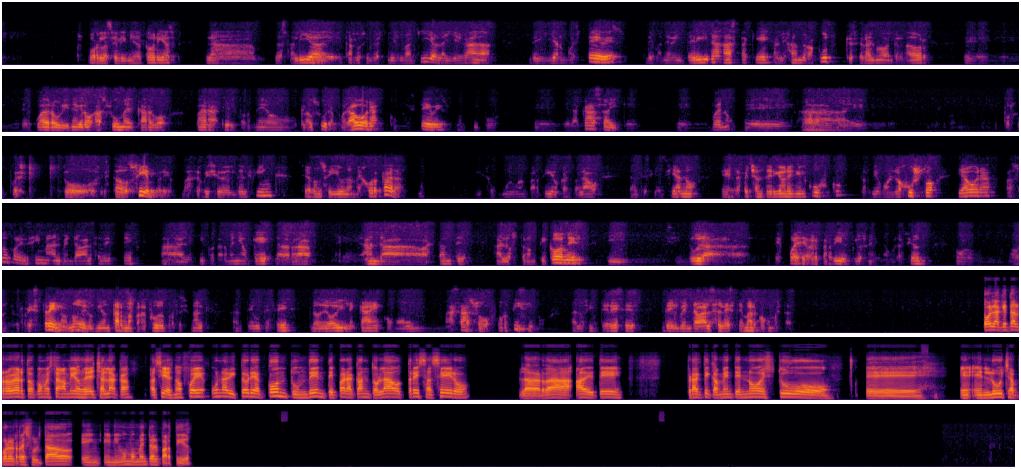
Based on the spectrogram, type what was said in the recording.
por las eliminatorias la, salida de Carlos Silvestre del banquillo, la llegada de Guillermo Esteves de manera interina hasta que Alejandro Aput, que será el nuevo entrenador eh, del cuadro aurinegro, asume el cargo para el torneo clausura. Por ahora, con Esteves, un tipo eh, de la casa y que, eh, bueno, eh, ha, por supuesto, estado siempre a servicio del Delfín, se ha conseguido una mejor cara. ¿no? Hizo un muy buen partido Cantolao ante Cienciano en la fecha anterior en el Cusco, perdió con lo justo y ahora pasó por encima al Vendaval Celeste al equipo tarmeño que la verdad eh, anda bastante a los trompicones y sin duda después de haber perdido incluso en la inauguración o, o en el restreno ¿no? de la Unión Tarma para el fútbol profesional ante UTC, lo de hoy le cae como un masazo fortísimo a los intereses del Vendaval Celeste. Marco, ¿cómo estás? Hola, ¿qué tal Roberto? ¿Cómo están amigos de Chalaca? Así es, ¿no? Fue una victoria contundente para Cantolao, 3 a 0. La verdad, ADT prácticamente no estuvo eh, en, lucha por el resultado en ningún momento del partido.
